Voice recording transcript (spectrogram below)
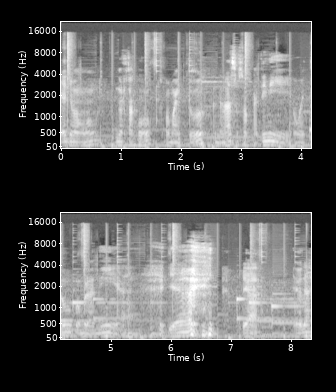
Ya cuma ngomong menurut aku oma itu adalah sosok kartini oma itu pemberani ya. Ya. Ya ya udah.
